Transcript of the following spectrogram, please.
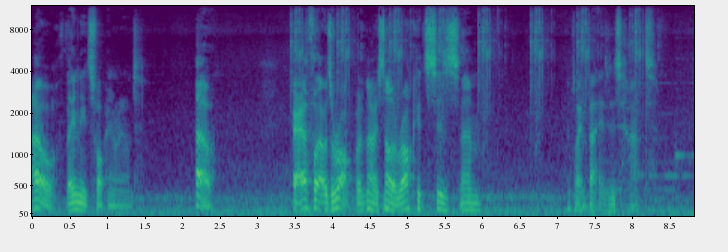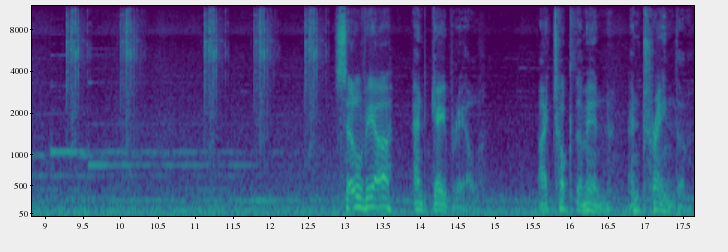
Oh, they need swapping around. Oh. Okay, I thought that was a rock, but no, it's not a rock, it's his, um... Looks like that is his hat. Sylvia and Gabriel. I took them in and trained them.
